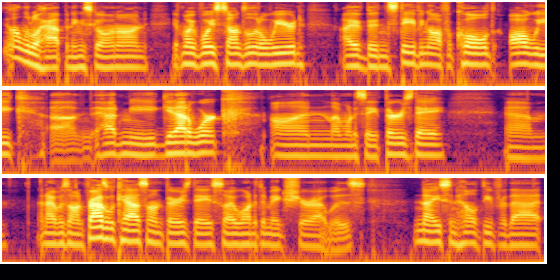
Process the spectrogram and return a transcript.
you know, little happenings going on. If my voice sounds a little weird, I have been staving off a cold all week. Um, had me get out of work on, I want to say, Thursday. Um, and I was on Frazzlecast on Thursday, so I wanted to make sure I was nice and healthy for that.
